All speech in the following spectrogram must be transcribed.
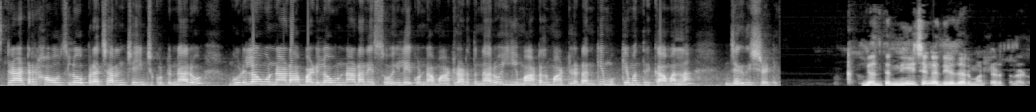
స్టార్టర్ హౌస్లో ప్రచారం చేయించుకుంటున్నారు. గుడిలో ఉన్నాడా బడిలో ఉన్నాడా అనే సోయి లేకుండా మాట్లాడుతున్నారు. ఈ మాటలు మాట్లాడడానికి ముఖ్యమంత్రి కావాలన్నా జగదీష్ రెడ్డి. గంత నీచంగా దిగజారి మాట్లాడుతున్నాడు.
